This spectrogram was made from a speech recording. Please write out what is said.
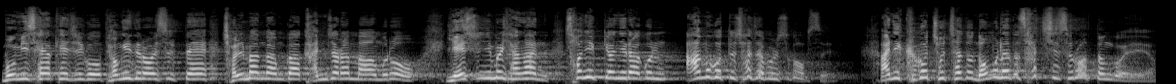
몸이 쇠약해지고 병이 들어있을 때 절망감과 간절한 마음으로 예수님을 향한 선입견이라고는 아무것도 찾아볼 수가 없어요. 아니, 그것조차도 너무나도 사치스러웠던 거예요.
